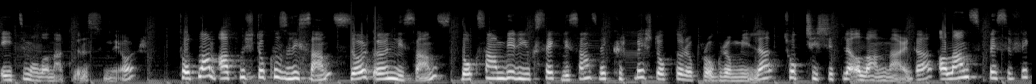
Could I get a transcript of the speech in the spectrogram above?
eğitim olanakları sunuyor. Toplam 69 lisans, 4 ön lisans, 91 yüksek lisans ve 45 doktora programıyla çok çeşitli alanlarda, alan spesifik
